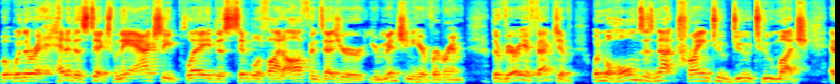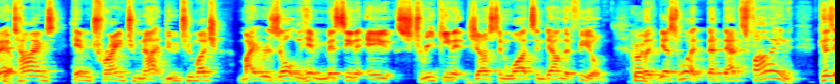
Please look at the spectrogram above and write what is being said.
But when they're ahead of the sticks, when they actually play the simplified offense, as you're you're mentioning here, Verderame, they're very effective. When Mahomes is not trying to do too much, and at times him trying to not do too much might result in him missing a streaking Justin Watson down the field. Good. But guess what? That that's fine because.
